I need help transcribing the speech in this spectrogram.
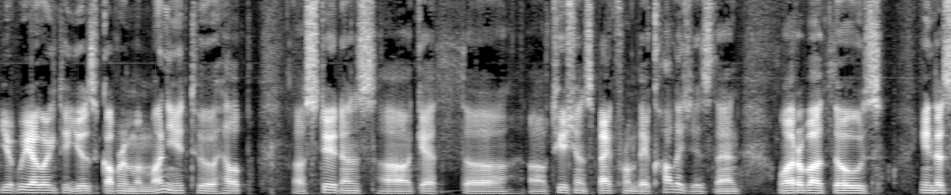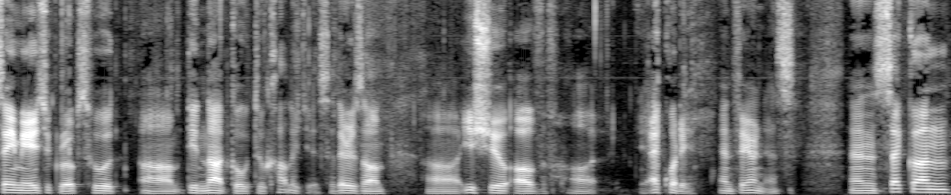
we are going to use government money to help uh, students uh, get the uh, tuitions back from their colleges, then what about those in the same age groups who um, did not go to colleges? So there's a uh, issue of equity and fairness. And second,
